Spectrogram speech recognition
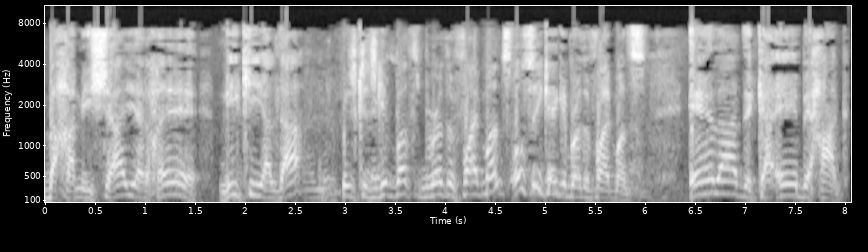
b'hamisha yarche miki yalda, which could you give birth, birth in five months? Also, you can't give birth in five months. Ela deka'e b'hag.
